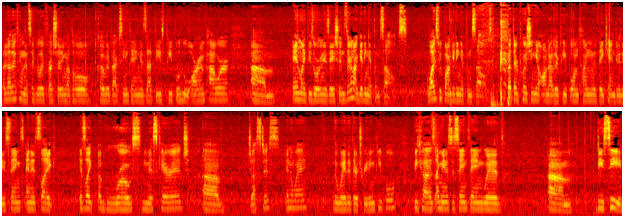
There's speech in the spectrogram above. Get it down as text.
another thing that's like really frustrating about the whole COVID vaccine thing is that these people who are in power, um, and like these organizations, they're not getting it themselves. A lot of people aren't getting it themselves, but they're pushing it on other people and telling them that they can't do these things, and it's like, it's like a gross miscarriage of justice in a way, the way that they're treating people. Because I mean, it's the same thing with um, DC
